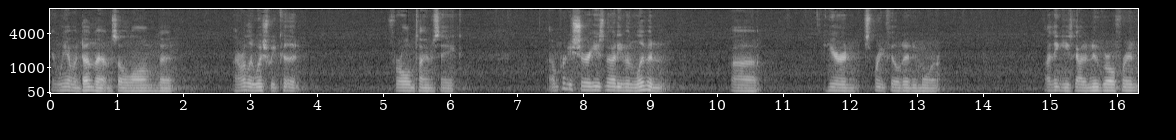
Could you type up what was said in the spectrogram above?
And we haven't done that in so long that I really wish we could. For old time's sake. I'm pretty sure he's not even living uh, here in Springfield anymore. I think he's got a new girlfriend,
